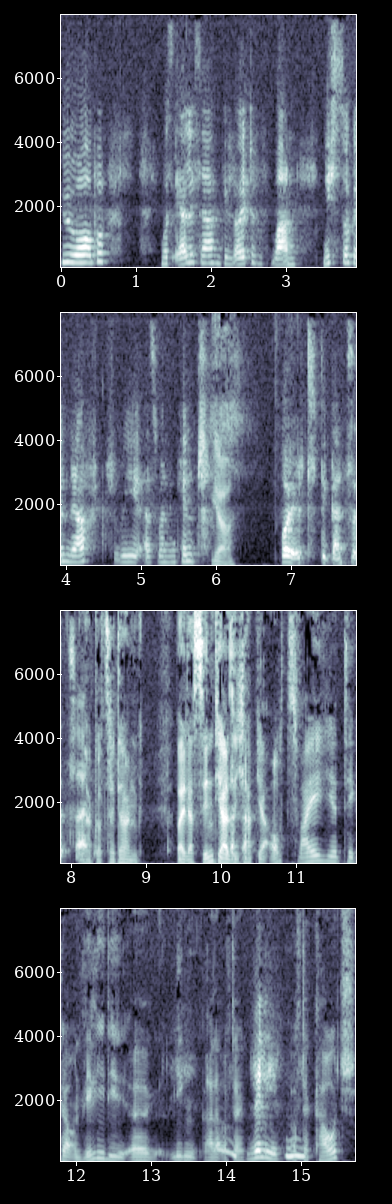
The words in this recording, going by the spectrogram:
Ja, aber ich muss ehrlich sagen, die Leute waren nicht so genervt, wie als man ein Kind Ja. wollt die ganze Zeit. Na Gott sei Dank. Weil das sind ja, also ich habe ja auch zwei hier, Tigger und Lilly, die äh, liegen gerade auf der auf der Couch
